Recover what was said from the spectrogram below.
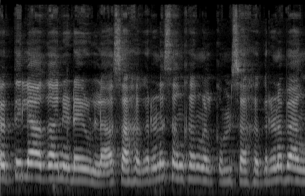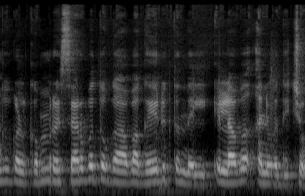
നഷ്ടത്തിലാകാനിടയുള്ള സഹകരണ സംഘങ്ങൾക്കും സഹകരണ ബാങ്കുകൾക്കും റിസർവ് തുക വകയിരുത്തുന്നതിൽ ഇളവ് അനുവദിച്ചു.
